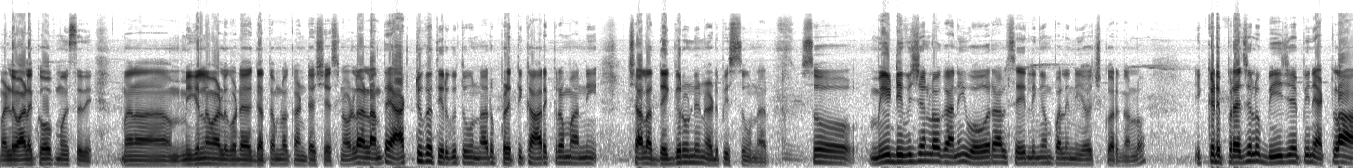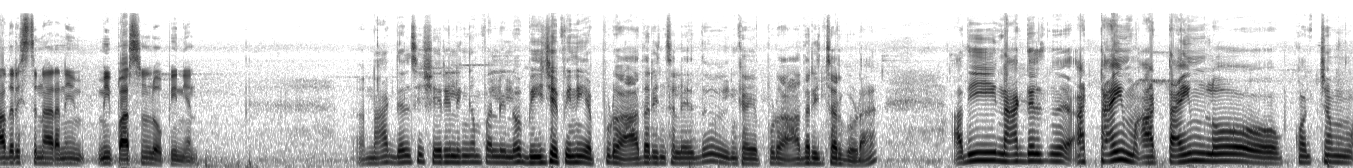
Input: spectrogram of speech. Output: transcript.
మళ్ళీ వాళ్ళ కోపం వస్తుంది. మన మిగిలిన వాళ్ళు కూడా గతంలో కంటెస్ట్ చేసిన వాళ్ళు వాళ్ళంతా యాక్టివ్గా తిరుగుతూ ఉన్నారు. ప్రతి కార్యక్రమాన్ని చాలా దగ్గరుండి నడిపిస్తూ ఉన్నారు. సో మీ డివిజన్లో కానీ ఓవరాల్ శైలింగంపల్లి నియోజకవర్గంలో ఇక్కడి ప్రజలు బీజేపీని ఎట్లా ఆదరిస్తున్నారని మీ పర్సనల్ ఒపీనియన్ నాకు తెలిసి షేరిలింగంపల్లిలో బీజేపీని ఎప్పుడు ఆదరించలేదు ఇంకా ఎప్పుడు ఆదరించరు కూడా. అది నాకు తెలిసి ఆ టైం ఆ టైంలో కొంచెం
